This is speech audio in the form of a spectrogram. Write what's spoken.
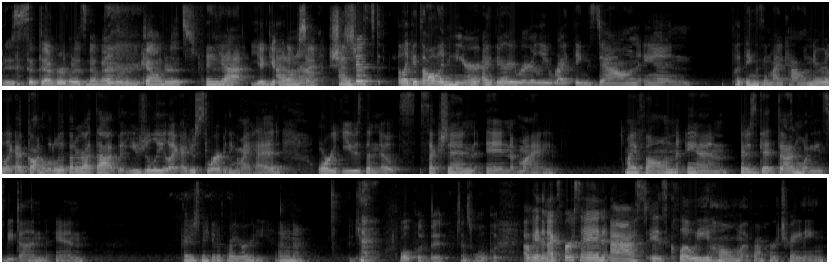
it's September, but it's November. Your calendar. That's Yeah, you get I what don't I'm know. saying. I'm just like it's all in here. I very rarely write things down and put things in my calendar. Like I've gotten a little bit better at that, but usually like I just store everything in my head or use the notes section in my my phone and I just get done what needs to be done and I just make it a priority. I don't know. good job. Well put, babe. That's well put. Okay, the next person asked is Chloe home from her training.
